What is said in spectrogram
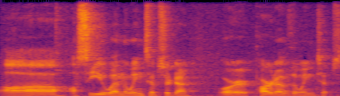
Uh, I'll see you when the wingtips are done, or part of the wingtips.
